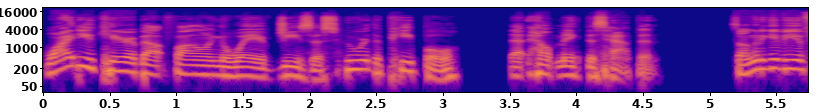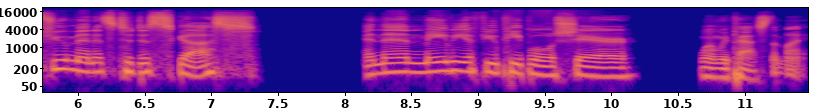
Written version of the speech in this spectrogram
Why do you care about following the way of Jesus? Who are the people that helped make this happen. So I'm going to give you a few minutes to discuss, and then maybe a few people will share when we pass the mic.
